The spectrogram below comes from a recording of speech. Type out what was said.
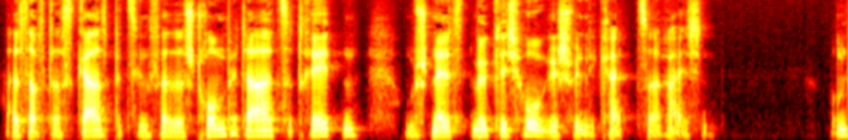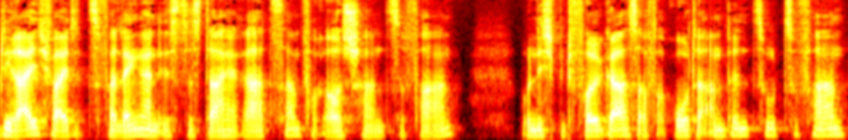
als auf das Gas- bzw. Strompedal zu treten, um schnellstmöglich hohe Geschwindigkeiten zu erreichen. Um die Reichweite zu verlängern, ist es daher ratsam, vorausschauend zu fahren und nicht mit Vollgas auf rote Ampeln zuzufahren,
